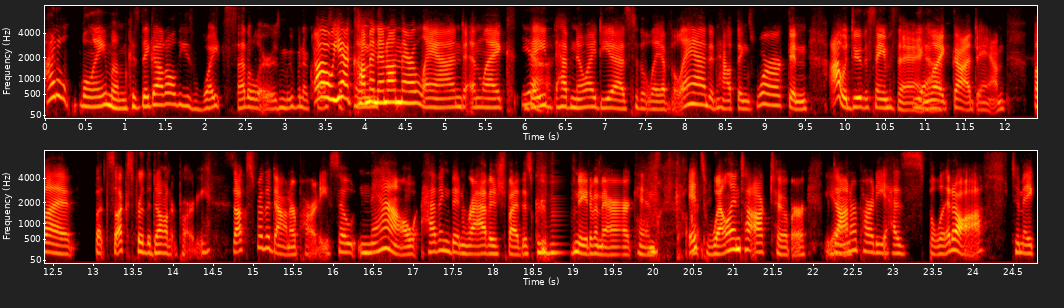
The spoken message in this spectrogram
I don't blame them because they got all these white settlers moving across. Oh, yeah, coming in on their land and like yeah. they have no idea as to the lay of the land and how things work. And I would do the same thing. Yeah. Like, goddamn. But but sucks for the Donner Party. Sucks for the Donner Party. So now, having been ravaged by this group of Native Americans, oh it's well into October. The yeah. Donner Party has split off to make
